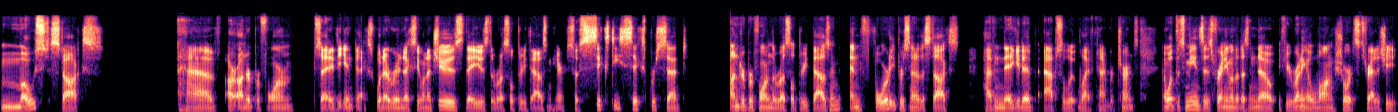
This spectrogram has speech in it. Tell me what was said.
Most stocks have are underperform, say the index, whatever index you want to choose. They use the Russell 3000 here. So 66% underperform the Russell 3000, and 40% of the stocks have negative absolute lifetime returns. And what this means is, for anyone that doesn't know, if you're running a long short strategy,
